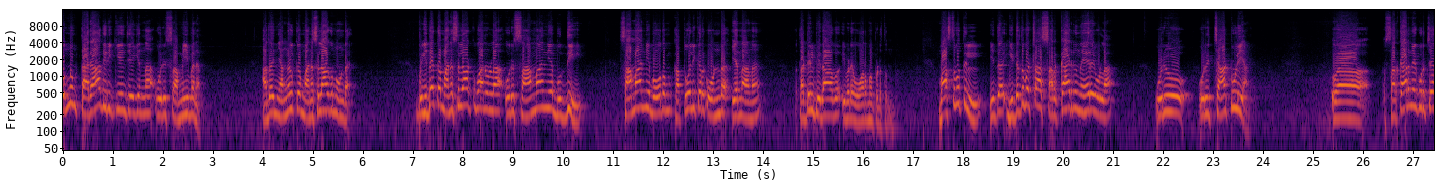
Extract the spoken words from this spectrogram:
ഒന്നും തരാതിരിക്കുകയും ചെയ്യുന്ന ഒരു സമീപനം അത് ഞങ്ങൾക്ക് മനസ്സിലാകുന്നുണ്ട്. അപ്പോൾ ഇതൊക്കെ മനസ്സിലാക്കുവാനുള്ള ഒരു സാമാന്യ ബുദ്ധി സാമാന്യ ബോധം കത്തോലിക്കർക്ക് ഉണ്ട് എന്നാണ് തട്ടിൽ പിതാവ് ഇവിടെ ഓർമ്മപ്പെടുത്തുന്നത്. വാസ്തവത്തിൽ ഇത് ഇടതുപക്ഷ സർക്കാരിന് നേരെയുള്ള ഒരു ഒരു ചാട്ടുളിയാണ്. സർക്കാരിനെക്കുറിച്ച് സർക്കാരിനെ കുറിച്ച്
